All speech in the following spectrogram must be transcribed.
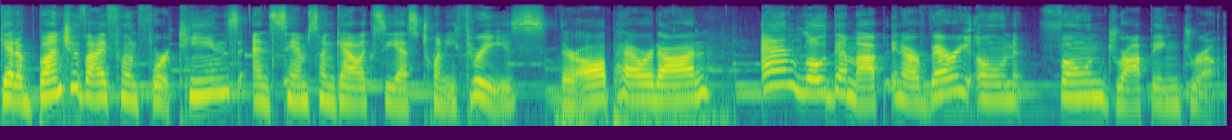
get a bunch of iPhone 14s and Samsung Galaxy S23s. They're all powered on. And load them up in our very own phone dropping drone.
